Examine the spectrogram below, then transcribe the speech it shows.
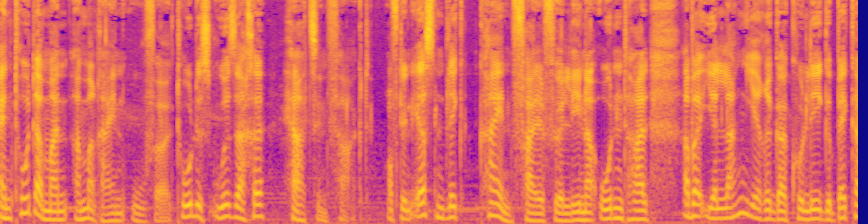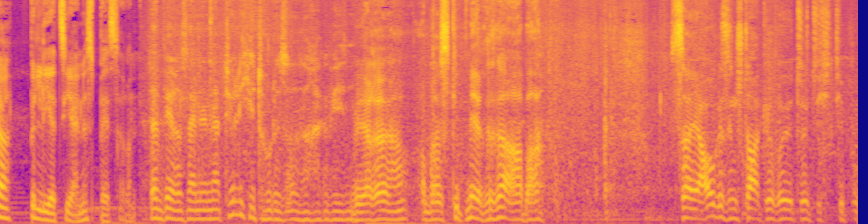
Ein toter Mann am Rheinufer. Todesursache Herzinfarkt. Auf den ersten Blick kein Fall für Lena Odenthal, aber ihr langjähriger Kollege Becker belehrt sie eines Besseren. Dann wäre es eine natürliche Todesursache gewesen. Wäre, ja. aber es gibt mehrere Aber. Seine Augen sind stark gerötet. Ich tippe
